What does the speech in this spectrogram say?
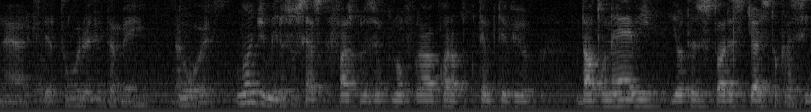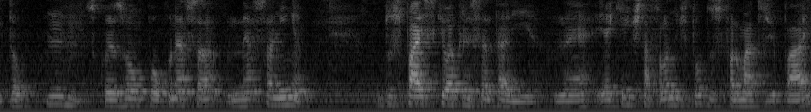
né, a arquitetura ali também da Não. coisa. não admiro o sucesso que faz, por exemplo, agora há pouco tempo teve Dalton Abbey e outras histórias de aristocracia. Então, Uhum. as coisas vão um pouco nessa, nessa linha. Dos pais que eu acrescentaria, né? E aqui a gente está falando de todos os formatos de pai.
